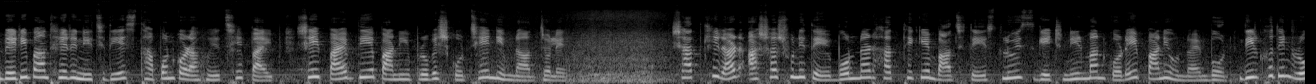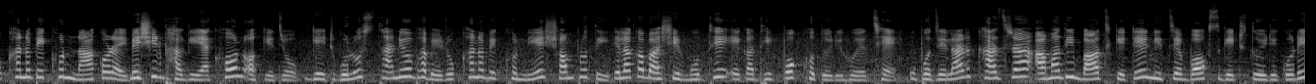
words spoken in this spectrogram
বেড়ি বাঁধের নিচ দিয়ে স্থাপন করা হয়েছে পাইপ। সেই পাইপ দিয়ে পানি প্রবেশ করছে নিম্নাঞ্চলে। সাতক্ষীরার আশাশুনিতে বন্যার হাত থেকে বাঁচতে স্লুইস গেট নির্মাণ করে পানি উন্নয়ন বোর্ড। দীর্ঘদিন রক্ষণাবেক্ষণ না করায় বেশিরভাগই এখন অকেজো। গেটগুলো স্থানীয়ভাবে রক্ষণাবেক্ষণ নিয়ে সম্প্রতি এলাকাবাসীর মধ্যে একাধিক পক্ষ তৈরি হয়েছে। উপজেলার খাজরা আমাদি বাঁধ কেটে নিচে বক্স গেট তৈরি করে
